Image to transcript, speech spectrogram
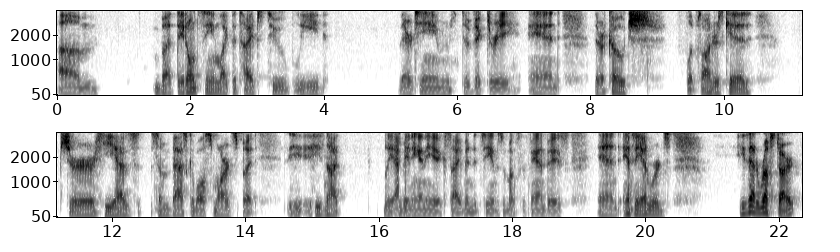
um, but they don't seem like the types to lead their team to victory. And their coach, Flip Saunders kid, sure he has some basketball smarts, but he, he's not really activating any excitement. It seems amongst the fan base. And Anthony Edwards, he's had a rough start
